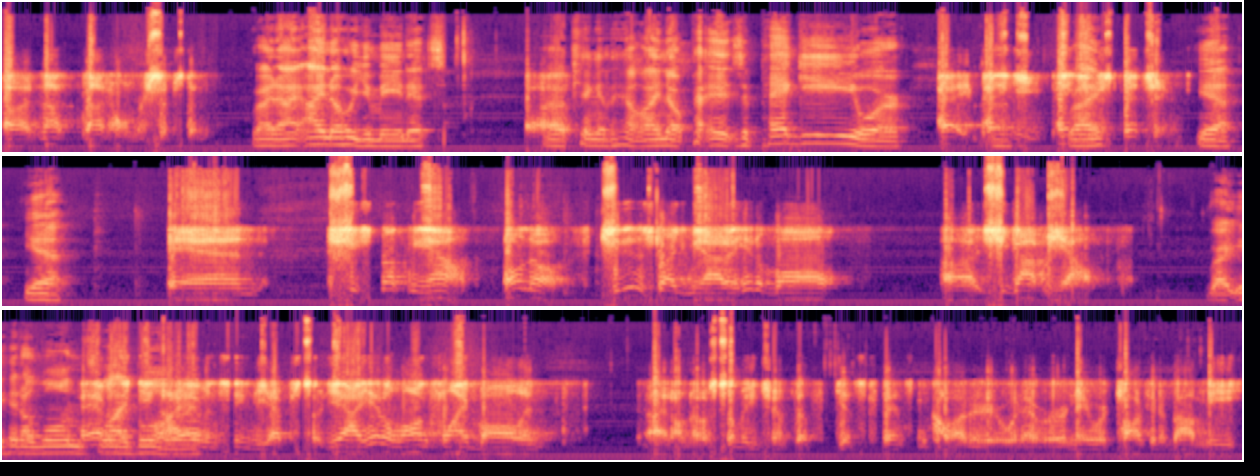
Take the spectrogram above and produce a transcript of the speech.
Uh, not not Homer Simpson. Right. I, I know who you mean. It's uh, King of the Hill. I know. Is it Peggy or? Hey, Peggy. Peggy Right. was pitching. Yeah. Yeah. and she struck me out. Oh no, she didn't strike me out. I hit a ball. Uh, she got me out. Right. You hit a long fly seen, ball. I right? haven't seen the episode. Yeah, I hit a long fly ball, and I don't know. Somebody jumped up against the fence and caught it or whatever, and they were talking about me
